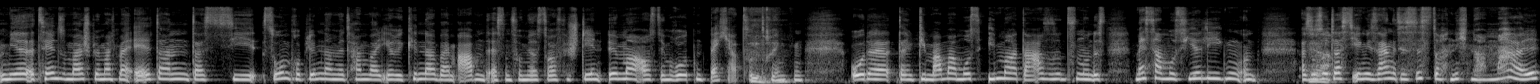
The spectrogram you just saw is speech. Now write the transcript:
Mir erzählen zum Beispiel manchmal Eltern, dass sie so ein Problem damit haben, weil ihre Kinder beim Abendessen von mir aus drauf bestehen, immer aus dem roten Becher zu mhm. trinken. Oder die Mama muss immer da sitzen und das Messer muss hier liegen und also ja. so, dass die irgendwie sagen, das ist doch nicht normal.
